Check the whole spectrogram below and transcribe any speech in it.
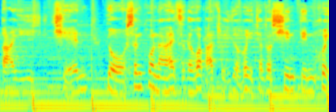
把以前有生过男孩子的话，把它组一个会叫做新丁会。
